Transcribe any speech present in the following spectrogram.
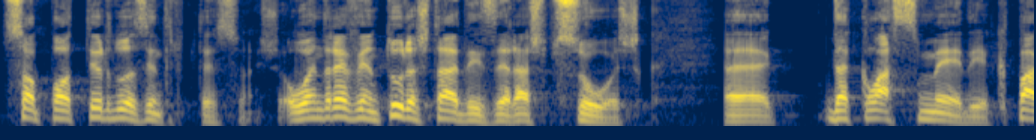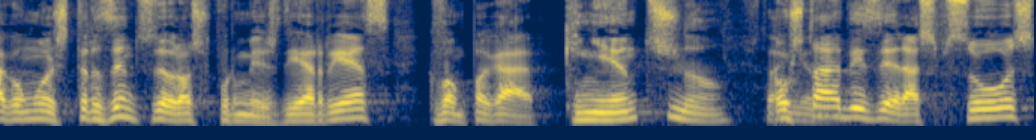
só pode ter duas interpretações. O André Ventura está a dizer às pessoas uh, da classe média que pagam hoje 300 euros por mês de IRS que vão pagar 500, não, está ou está a dizer às pessoas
